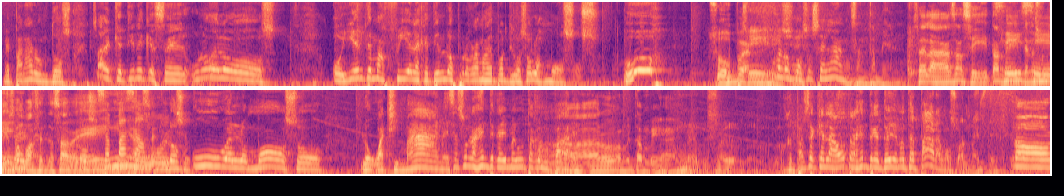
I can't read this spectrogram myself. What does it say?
me, pararon dos. ¿Sabes que tiene que ser uno de los oyentes más fieles que tienen los programas deportivos? Son los mozos. Uh, súper. Los mozos se lanzan también. Se lanzan, sí, también. Sí, tiene sí. su tiempo para hacerte saber. Los, y pasa hacer- mucho. los Uber, los mozos, los guachimanes. Esas son la gente que a mí me gusta que me paren. Claro, a mí también. Lo que pasa es que la otra gente que estoy no te paran usualmente. No,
